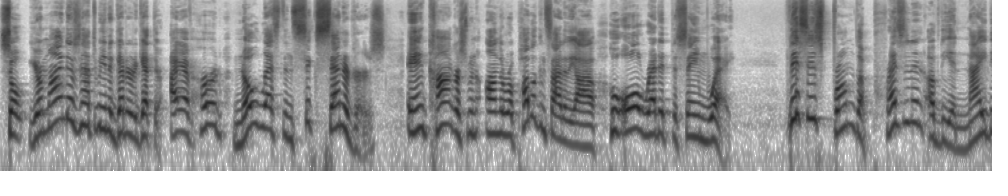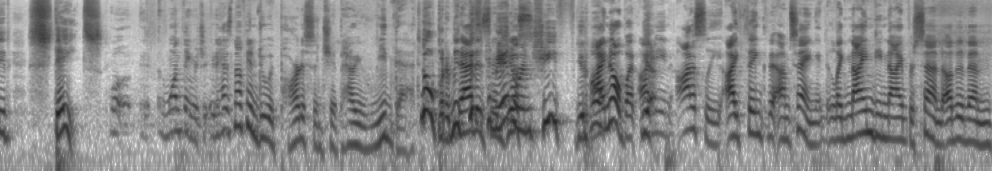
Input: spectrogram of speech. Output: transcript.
So your mind doesn't have to be in a gutter to get there. I have heard no less than six senators and congressmen on the Republican side of the aisle who all read it the same way. This is from the President of the United States. Well, one thing, Richard, it has nothing to do with partisanship, how you read that. No, but I mean, That is commander in chief, you know. I know, but Yeah. I mean, honestly, I think that I'm saying like 99%, other than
